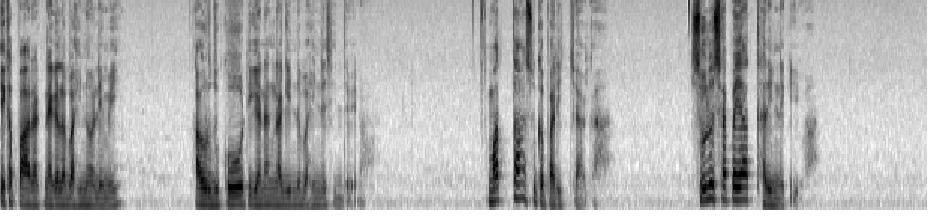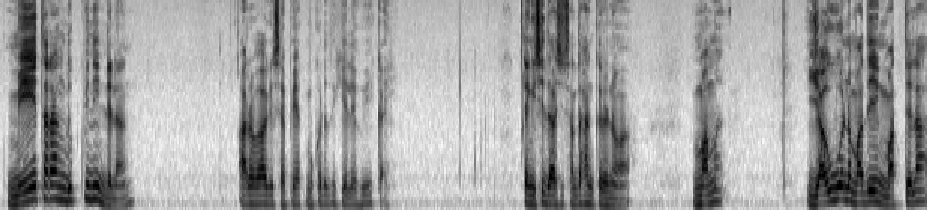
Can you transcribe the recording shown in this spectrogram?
එක පාරක් නැගල බහිනෝ නෙමෙයි අවුරුදු කෝටි ගණන් නගින්ඩ බහින්ඩ සිද්ධ වෙනවා. මත්තා සුක පරිච්චාගා. සුළු සැපයත් හරින්න කීවා. මේ තරං දුක්විඳින්ට නං අරවාගේ සැපයක් මොකටද කියලෙහුවේ එකයි. තැන් ඉසි දාසි සඳහන් කරනවා මම යෞවන මදයෙන් මත්වෙලා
